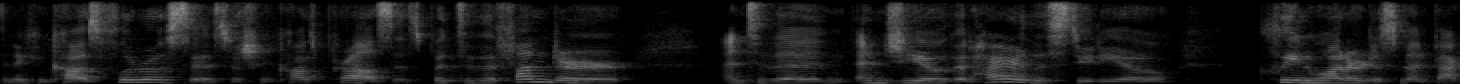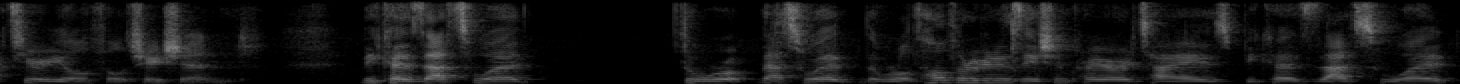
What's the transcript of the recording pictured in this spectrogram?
and it can cause fluorosis, which can cause paralysis. But to the funder and to the NGO that hired the studio, clean water just meant bacterial filtration, because that's what the world that's what the World Health Organization prioritized because that's what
